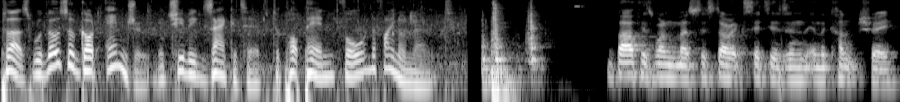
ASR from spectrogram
Plus, we've also got Andrew, the chief executive, to pop in for the final note. Bath is one of the most historic cities in, in the country,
